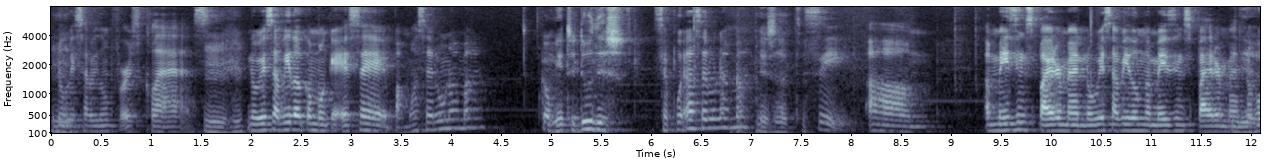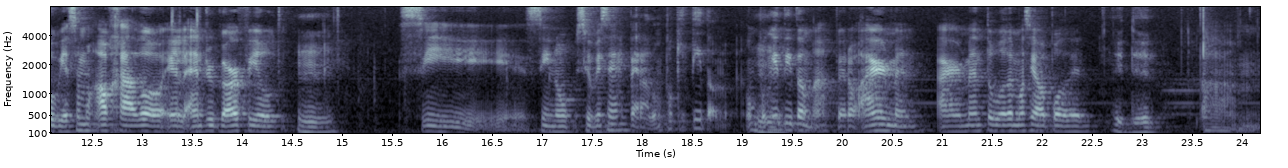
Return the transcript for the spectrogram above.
no Ujú. hubiese habido un First Class, Ujú. no hubiese habido como que ese, vamos a hacer una más. We Como need to do this. ¿Se puede hacer una más? Exacto. Sí. um, Amazing Spider-Man, no hubiese habido un Amazing Spider-Man, nos Yeah. hubiésemos ahogado el Andrew Garfield Ujú. si, si no si hubiesen esperado un poquitito más, un Ujú. poquitito más, pero Iron Man, Iron Man tuvo demasiado poder. They did. Um,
